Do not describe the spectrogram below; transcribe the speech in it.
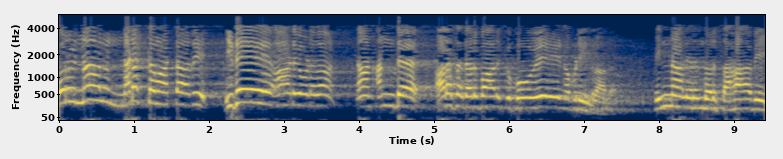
ஒரு நாளும் நடக்க மாட்டாது. இதே ஆடையோட தான் நான் அந்த அரச தர்பாருக்கு போவேன் அப்படின்றாங்க. பின்னால் இருந்த ஒரு சஹாபி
